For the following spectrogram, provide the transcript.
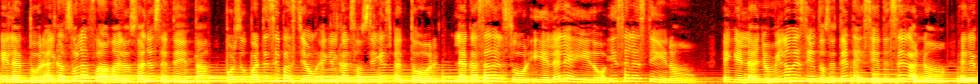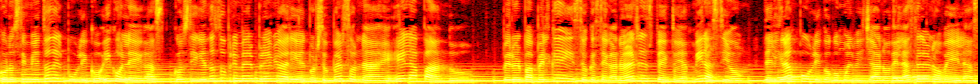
El actor alcanzó la fama en los años 70 por su participación en El Calzoncín Inspector, La Casa del Sur y El Elegido y Celestino. En el año 1977 se ganó el reconocimiento del público y colegas, consiguiendo su primer premio Ariel por su personaje El Apando. Pero el papel que hizo que se ganara el respeto y admiración del gran público como el villano de las telenovelas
